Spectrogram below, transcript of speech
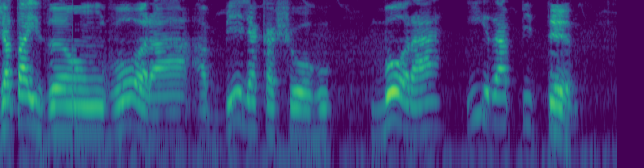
Jataizão, Vorá, Abelha Cachorro, Borá, Irapitã.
